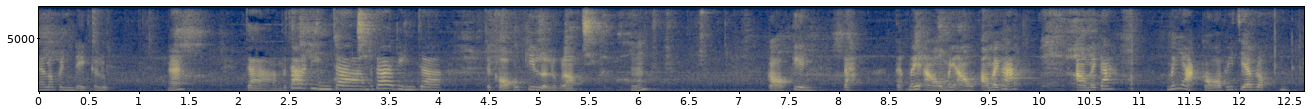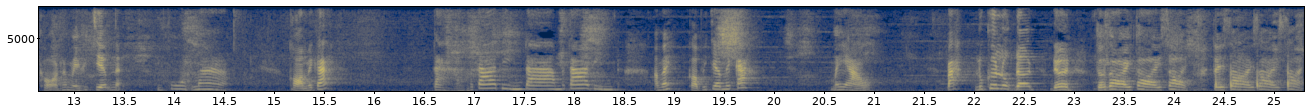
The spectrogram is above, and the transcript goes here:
นะเราเป็นเด็กกันลูกนะจ่ามาจ้าทิงจ่ามาจ้าทิงจ่าจะขอเขากินเหรอลูกเหรอหืมขอกิน ไม่เอาไม่เอาเอาไหมคะ เอาไหมคะ ไม่อยากขอพี่เจี๊ยบหรอกขอทำไมพี่เจี๊ยบเนี่ยพูดมาก ขอไหมคะตามาตาดิงตามาตาดิงเอาไหมขอพี่เจี๊ยบไหมคะไม่เอาปะลุกขึ้นลุกเดิน เดินต่อยซอยซอยซอยต่อยซอยซอยซอย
